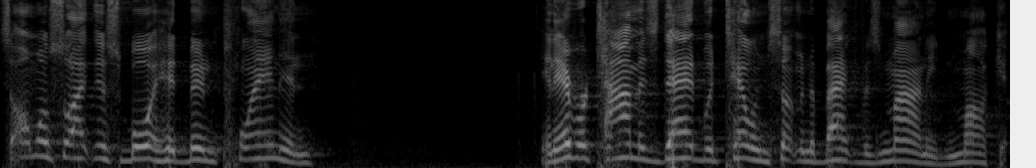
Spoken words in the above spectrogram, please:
it's almost like this boy had been planning and every time his dad would tell him something in the back of his mind, he'd mock it.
